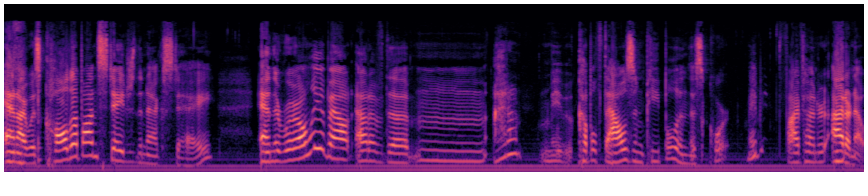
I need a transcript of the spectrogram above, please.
And I was called up on stage the next day, and there were only about out of the mm, I don't maybe a couple thousand people in this course, maybe 500. I don't know.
